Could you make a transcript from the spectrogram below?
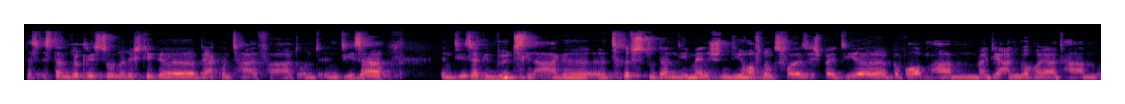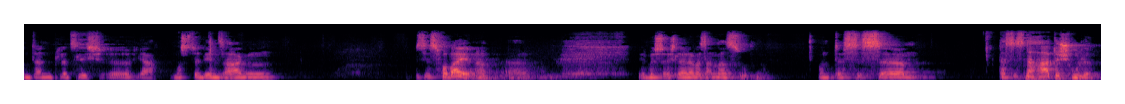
Das ist dann wirklich so eine richtige Berg- und Talfahrt und in dieser in dieser Gemütslage äh, triffst du dann die Menschen, die hoffnungsvoll sich bei dir beworben haben, bei dir angeheuert haben und dann plötzlich, äh, ja, musst du denen sagen, es ist vorbei, ne? Äh, ihr müsst euch leider was anderes suchen. Und das ist, äh, das ist eine harte Schule.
